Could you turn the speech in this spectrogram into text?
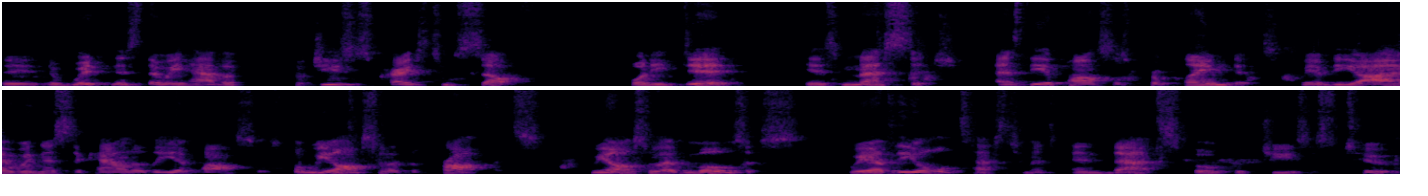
The, the witness that we have of, of Jesus Christ himself, what he did, his message, as the apostles proclaimed it. We have the eyewitness account of the apostles, but we also have the prophets. We also have Moses. We have the Old Testament, and that spoke of Jesus too.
